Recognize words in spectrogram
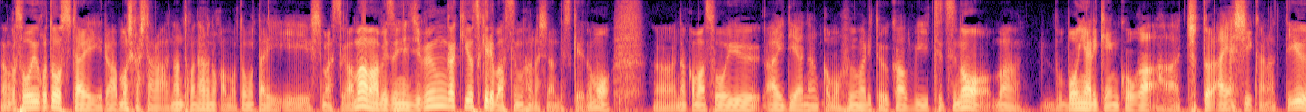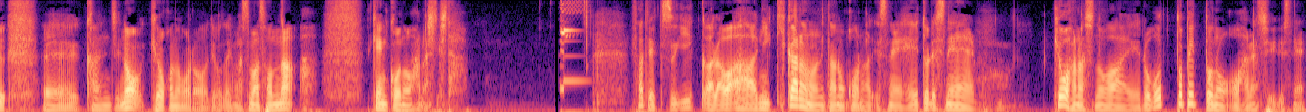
なんかそういうことをしたら、もしかしたらなんとかなるのかもと思ったりしますが、まあまあ別にね、自分が気をつければ済む話なんですけれども、なんかまあそういうアイディアなんかもふんわりと浮かびつつの、まあ、ぼんやり健康が、ちょっと怪しいかなっていう、え、感じの今日この頃でございます。まあそんな健康のお話でした。さて次からは、日記からのネタのコーナーですね。えっ、ー、とですね、今日話すのは、えー、ロボットペットのお話ですね。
